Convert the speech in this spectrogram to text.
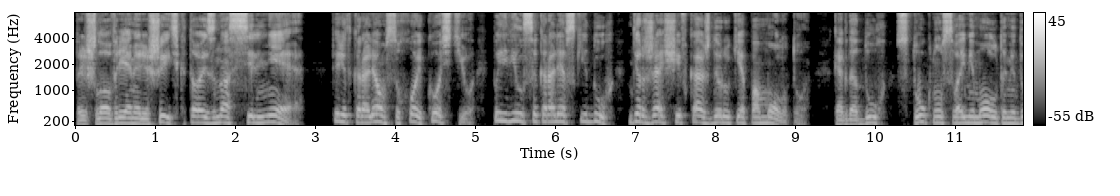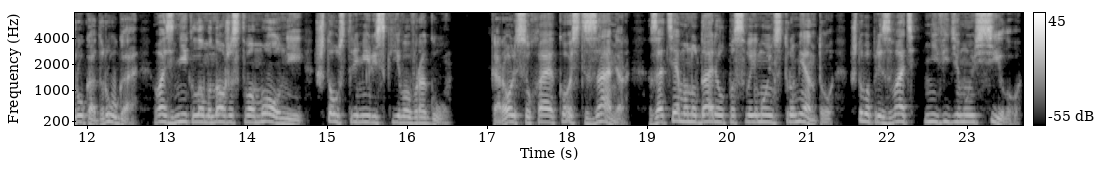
Пришло время решить, кто из нас сильнее. Перед королем сухой костью появился королевский дух, держащий в каждой руке по молоту. Когда дух стукнул своими молотами друг от друга, возникло множество молний, что устремились к его врагу. Король Сухая Кость замер, затем он ударил по своему инструменту, чтобы призвать невидимую силу,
